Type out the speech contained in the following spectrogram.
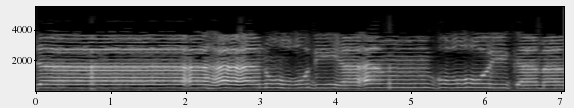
جاء ولي أنبورك من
